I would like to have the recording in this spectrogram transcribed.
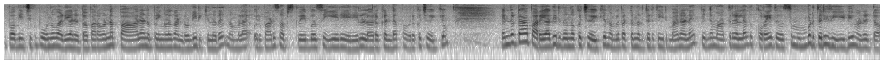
അപ്പോൾ ബീച്ചിക്ക് പോകുന്ന വഴിയാണ് കേട്ടോ. പറവണ്ണ പാലാണ് ഇപ്പോൾ നിങ്ങൾ കണ്ടുകൊണ്ടിരിക്കുന്നത്. നമ്മളെ ഒരുപാട് സബ്സ്ക്രൈബേഴ്സ് ഈ ഒരു ഏരിയയിലുള്ളവരൊക്കെ ഉണ്ട്. അപ്പോൾ അവരൊക്കെ ചോദിക്കും. എന്തുട്ടാ പറയാതിരുന്നെന്നൊക്കെ ചോദിക്കും. നമ്മൾ പെട്ടെന്ന് എടുത്തൊരു തീരുമാനമാണ്. പിന്നെ മാത്രമല്ല അത് കുറേ ദിവസം മുമ്പ് എടുത്തൊരു വീഡിയോ ആണ് കേട്ടോ.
